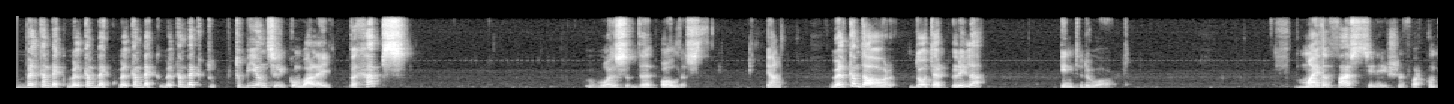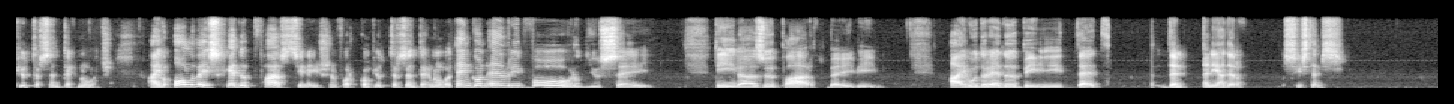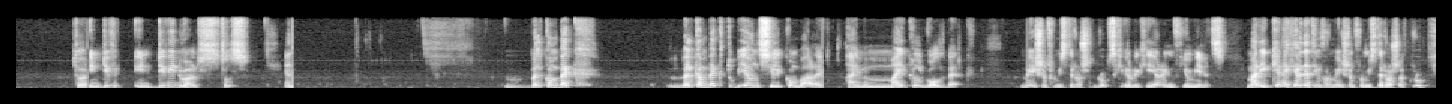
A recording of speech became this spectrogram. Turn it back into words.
Welcome back, welcome back, welcome back, welcome back to, to Beyond Silicon Valley. Perhaps was the oldest. Yeah. Welcomed our daughter Lila into the world. My fascination for computers and technology. I've always had a fascination for computers and technology. Hang on every word you say. Tear us apart, baby. I would rather be dead than any other systems to indiv individuals and welcome back welcome back to Beyond Silicon Valley. I'm Michael Goldberg. Information from Mr. Rorschach Group. He will be here in a few minutes. Marie, can I have that information from Mr. Rorschach Group?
